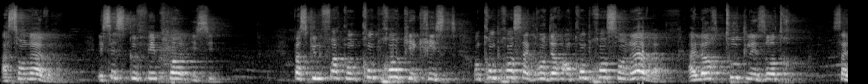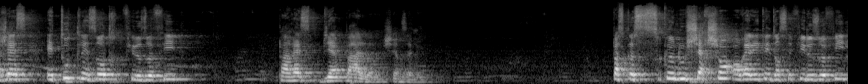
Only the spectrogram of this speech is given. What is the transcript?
à son œuvre. Et c'est ce que fait Paul ici. Parce qu'une fois qu'on comprend qui est Christ, on comprend sa grandeur, on comprend son œuvre, alors toutes les autres sagesses et toutes les autres philosophies paraissent bien pâles, chers amis. Parce que ce que nous cherchons en réalité dans ces philosophies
